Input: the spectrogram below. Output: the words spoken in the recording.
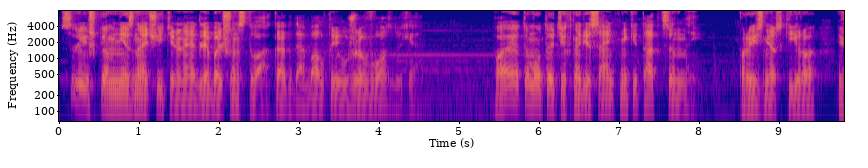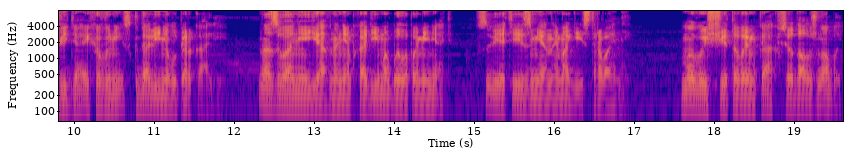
«Слишком незначительная для большинства, когда болты уже в воздухе. Поэтому-то технодесантники так ценны», — произнес Киро, ведя их вниз к долине Луперкалии. Название явно необходимо было поменять в свете измены магистра войны. Мы высчитываем, как все должно быть,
